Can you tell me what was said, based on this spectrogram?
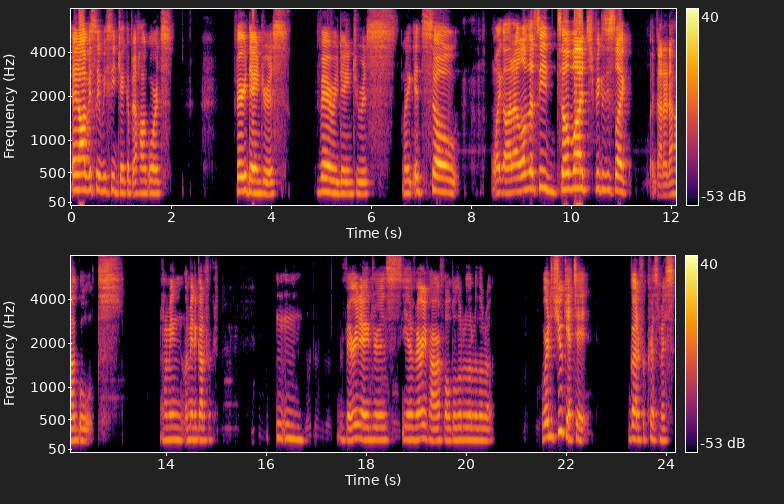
And obviously we see Jacob at Hogwarts. Very dangerous. Very dangerous. Like it's so Oh my god, I love that scene so much because he's like, I got it at Hogwarts. I mean, I mean, I got it for. Mm -mm. Very dangerous. Yeah, very powerful. Blah Blah, blah, blah, Where did you get it? Got it for Christmas.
